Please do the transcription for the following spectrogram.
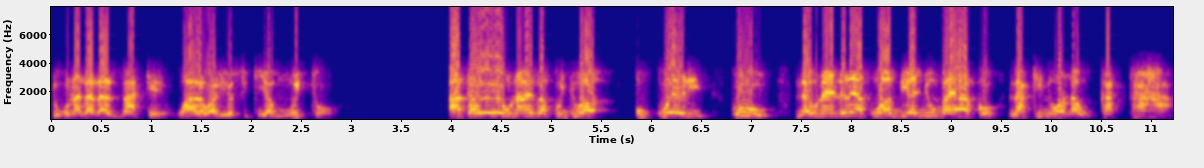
ndugu na dada zake wale waliosikia mwito. Hata wewe unaweza kujua ukweli huu na unaendelea kuambia nyumba yako lakini wanaukataa.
